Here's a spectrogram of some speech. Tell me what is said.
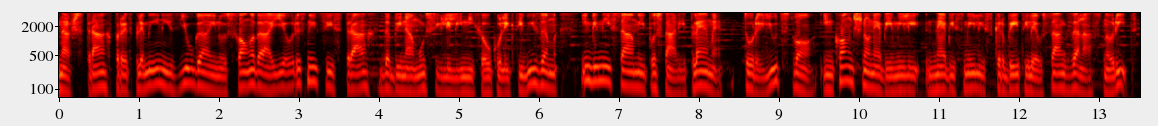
Naš strah pred plemeni z juga in vzhoda je v resnici strah, da bi nam usilili njihov kolektivizem in bi mi sami postali pleme, torej ljudstvo, in končno ne bi, imeli, ne bi smeli skrbeti le vsak za lasno rit,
